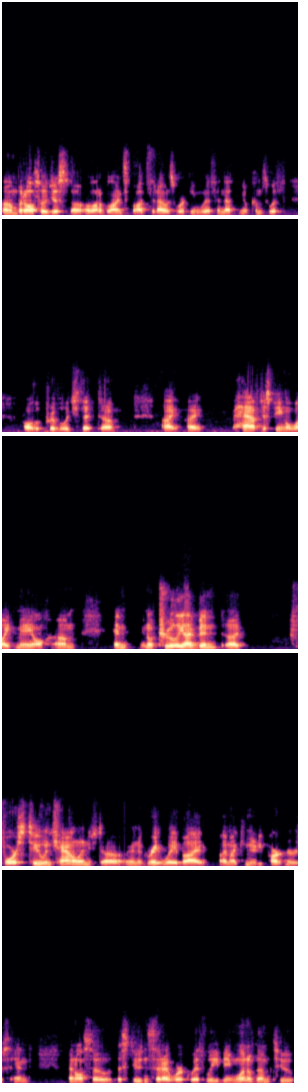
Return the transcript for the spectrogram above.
um, but also just a, a, lot of blind spots that I was working with, and that you know comes with all the privilege that uh, I, I have just being a white male. Um, and you know, truly, I've been uh, forced to and challenged uh, in a great way by by my community partners and and also the students that I work with, Lee being one of them, to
